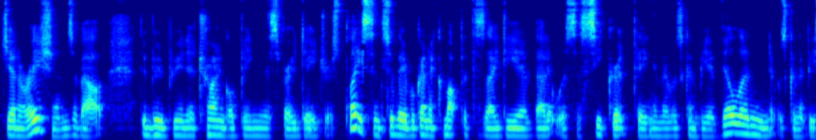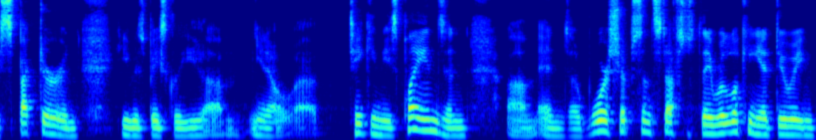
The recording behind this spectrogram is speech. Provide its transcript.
generations about the Bermuda Triangle being this very dangerous place. And so they were going to come up with this idea that it was a secret thing, and there was going to be a villain, and it was going to be Spectre, and he was basically, um, you know, uh, taking these planes and um, and uh, warships and stuff. So they were looking at doing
